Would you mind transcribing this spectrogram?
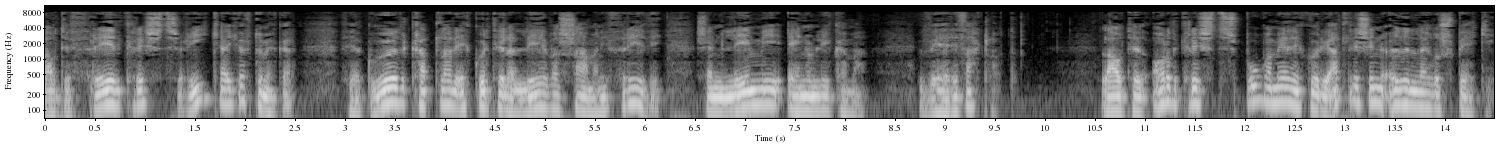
Látið frið Krists ríkja í hjörtum ykkar, að Guð kallaði ykkur til að lifa saman í friði, sem limi einum líkama. Verið þakklátt. Látið orð Krist spúa með ykkur í allri sinn auðlegð og speki.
